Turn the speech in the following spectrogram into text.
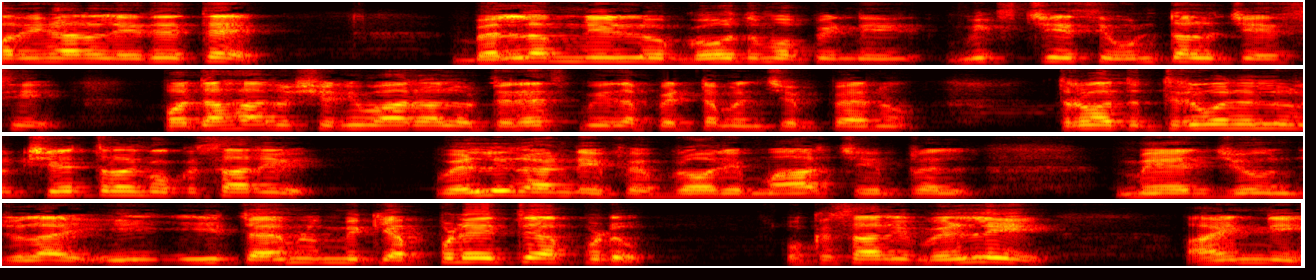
పరిహారాలు ఏదైతే బెల్లం నీళ్ళు గోధుమ పిండి మిక్స్ చేసి ఉంటలు చేసి పదహారు శనివారాలు టెరెస్ మీద పెట్టమని చెప్పాను. తర్వాత తిరువనెల్లూరు క్షేత్రానికి ఒకసారి వెళ్ళి రండి. February March April May June July. ఈ ఈ టైంలో మీకు ఎప్పుడైతే అప్పుడు ఒకసారి వెళ్ళి ఆయన్ని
